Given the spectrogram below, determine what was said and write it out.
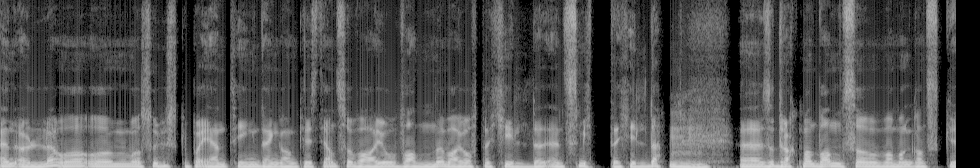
enn ølet, og, og må også huske på én ting den gang, Christian, så var jo vannet var jo ofte kilde, en smittekilde. Mm. Så drakk man vann, så var man ganske,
